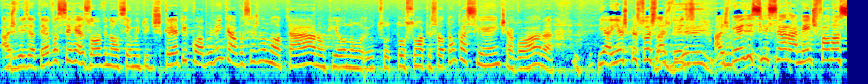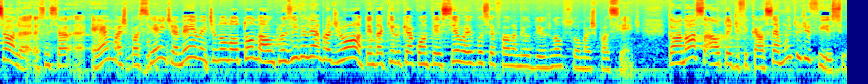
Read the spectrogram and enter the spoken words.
Às vezes até você resolve não ser muito discreto e cobra. Vem cá, vocês não notaram que eu não eu sou, tô, sou uma pessoa tão paciente agora? E aí as pessoas às vezes, às vezes sinceramente falam assim, olha, é, sincero, é mais paciente, é mesmo? A gente não notou não. Inclusive lembra de ontem, daquilo que aconteceu, aí você fala, meu Deus, não sou mais paciente. Então a nossa autoedificação é muito difícil,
